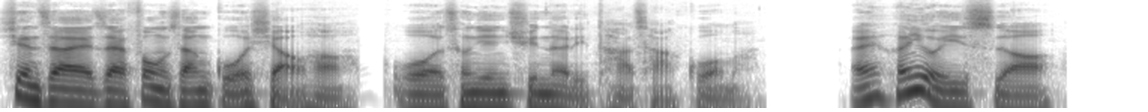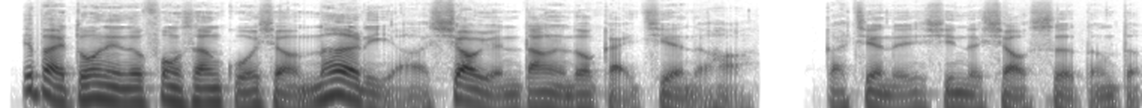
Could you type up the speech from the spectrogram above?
现在在凤山国小哈，我曾经去那里踏查过嘛，哎，很有意思哦。一百多年的凤山国小那里啊，校园当然都改建了哈，改建了一些新的校舍等等。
